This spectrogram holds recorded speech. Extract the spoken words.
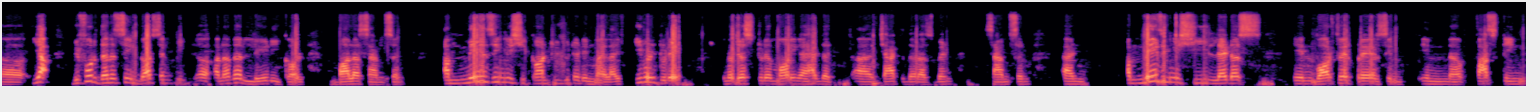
uh, yeah, before Dhana Singh, God sent me uh, another lady called Bala Samson. Amazingly, she contributed in my life. Even today, you know, just today morning, I had a uh, chat with her husband, Samson, and amazingly, she led us in warfare prayers, in in uh, fasting,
